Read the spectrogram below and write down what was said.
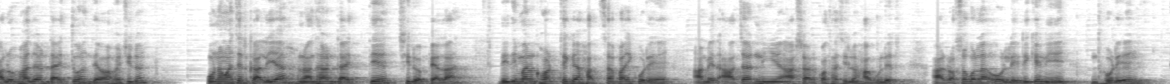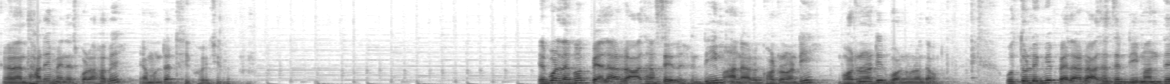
আলু ভাজার দায়িত্ব দেওয়া হয়েছিল। পোনা মাছের কালিয়া রাঁধার দায়িত্বে ছিল পেলা। দিদিমার ঘর থেকে হাত সাফাই করে আমের আচার নিয়ে আসার কথা ছিল হাবুলের। আর রসগোল্লা ও লেডিকে নিয়ে ধরে ধারে ম্যানেজ করা হবে এমনটা ঠিক হয়েছিল। এরপর দেখো পেলার রাজহাঁসের ডিম আনার ঘটনাটি, ঘটনাটির বর্ণনা দাও। উত্তর লিখবে পেলার রাজহাঁসের ডিম আনতে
